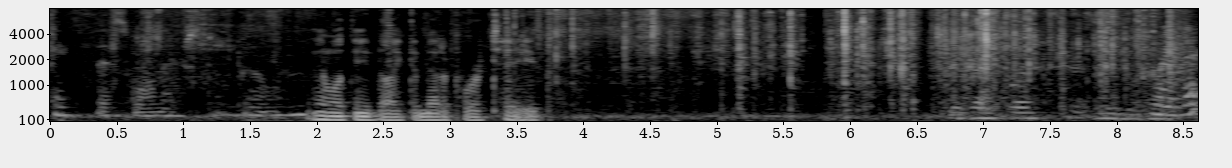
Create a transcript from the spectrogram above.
Take this while they're still going. And then we'll need like the Medipore tape. Good transport. Right there?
